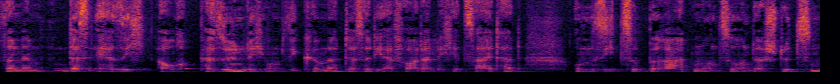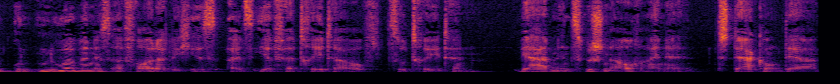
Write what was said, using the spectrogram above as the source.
sondern dass er sich auch persönlich um sie kümmert, dass er die erforderliche Zeit hat, um sie zu beraten und zu unterstützen und nur wenn es erforderlich ist, als ihr Vertreter aufzutreten. Wir haben inzwischen auch eine Stärkung der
